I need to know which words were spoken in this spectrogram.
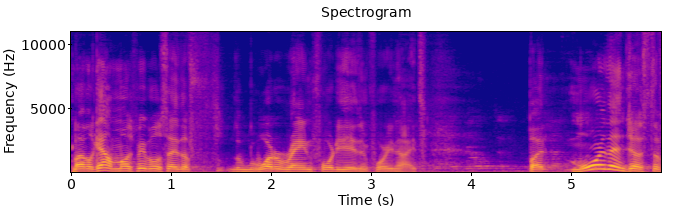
Bible account, most people say the, the water rained 40 days and 40 nights. But more than just the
